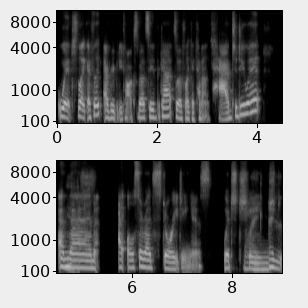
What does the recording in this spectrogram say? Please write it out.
which like I feel like everybody talks about Save the Cat. So I feel like I kind of like had to do it. And yes. then I also read Story Genius, which changed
